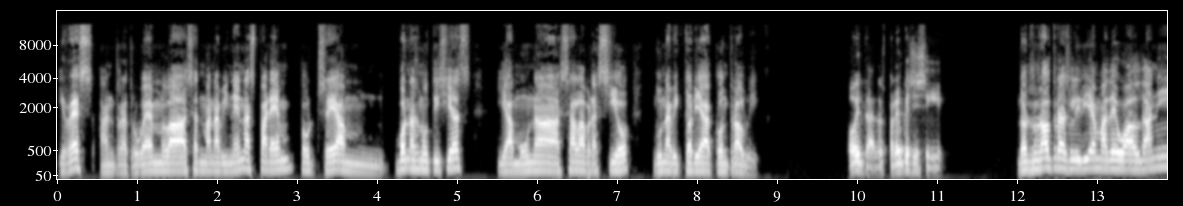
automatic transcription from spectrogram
I res, ens retrobem la setmana vinent, esperem potser amb bones notícies i amb una celebració d'una victòria contra el Vic. Oh, i tant, esperem que així sigui. Doncs nosaltres li diem adeu al Dani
